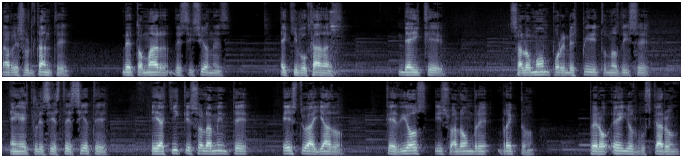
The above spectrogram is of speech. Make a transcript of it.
la resultante de tomar decisiones equivocadas. De ahí que Salomón por el Espíritu nos dice, en Eclesiastés 7, he aquí que solamente esto he hallado, que Dios hizo al hombre recto, pero ellos buscaron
